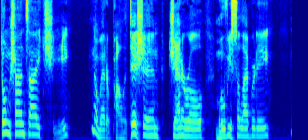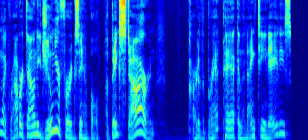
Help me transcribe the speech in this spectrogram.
Dongshan Zai Qi, no matter politician, general, movie celebrity, like Robert Downey Jr., for example, a big star and part of the Brat Pack in the 1980s.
